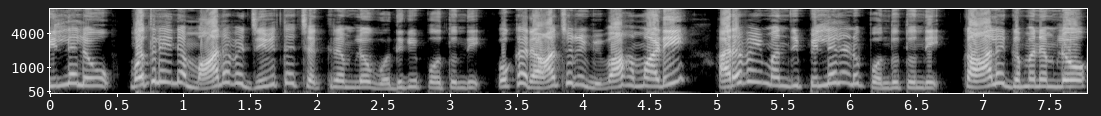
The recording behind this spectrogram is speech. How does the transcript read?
పిల్లలు మొదలైన మానవ జీవిత చక్రంలో ఒదిగిపోతుంది. ఒక రాజును వివాహమాడి అరవై మంది పిల్లలను పొందుతుంది. కాలగమనంలో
